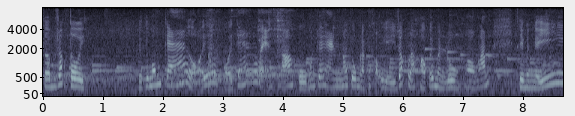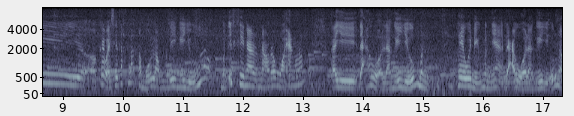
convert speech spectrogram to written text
Tôm rất tươi. Rồi cái món cá gỏi gỏi cá các bạn. Đó, cuộn bánh tráng ăn, nói chung là cái khẩu vị rất là hợp với mình luôn, ngon lắm. Thì mình nghĩ Ờ, các bạn sẽ thắc mắc là mỗi lần đi nghỉ dưỡng á, mình ít khi nào nào ra ngoài ăn lắm. Tại vì đã gọi là nghỉ dưỡng mình theo quan điểm mình nha đã gọi là nghỉ dưỡng là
